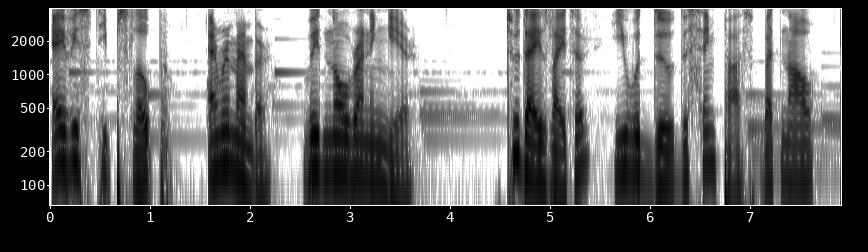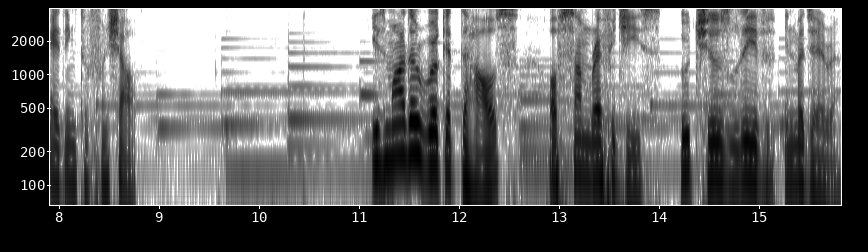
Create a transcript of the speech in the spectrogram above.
heavy steep slope, and remember, with no running gear. Two days later, he would do the same path but now heading to Funchal. His mother worked at the house of some refugees who chose to live in Madeira.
